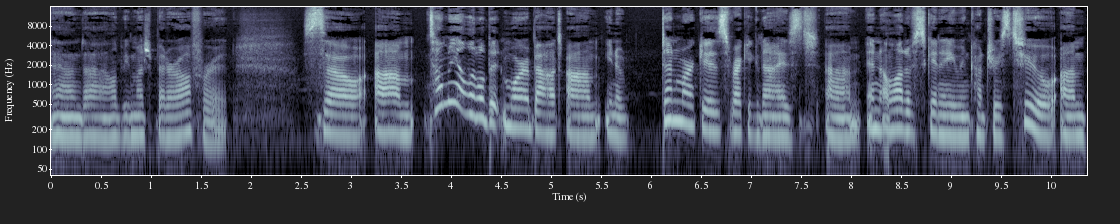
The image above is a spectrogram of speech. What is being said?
and uh, I'll be much better off for it. So, um, tell me a little bit more about, um, you know, Denmark is recognized, um, in a lot of Scandinavian countries too, um,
